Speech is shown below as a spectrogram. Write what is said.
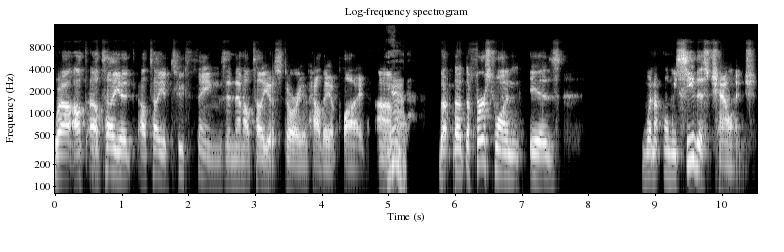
Well I'll, I'll tell you i'll tell you two things and then i'll tell you a story of how they applied. Um, yeah. the, the, the first one is when when we see this challenge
